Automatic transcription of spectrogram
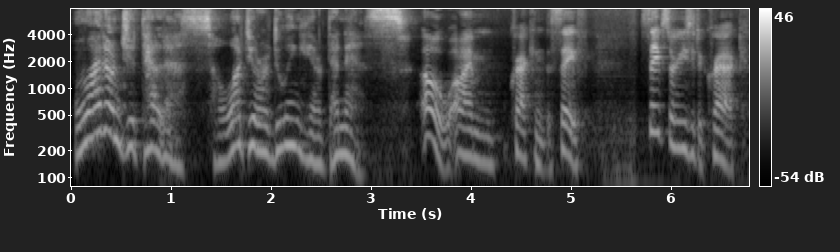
Why don't you tell us what you're doing here, Dennis? Oh, I'm cracking the safe. Safes are easy to crack.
